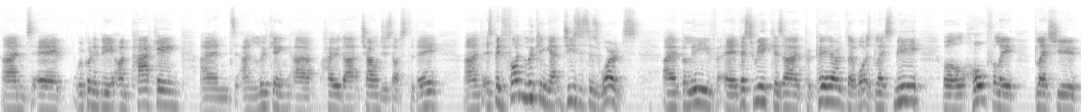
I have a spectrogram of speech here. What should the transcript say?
And uh, we're going to be unpacking and and looking at how that challenges us today. And it's been fun looking at Jesus's words. I believe uh, this week, as I prepared, that what has blessed me will hopefully bless you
